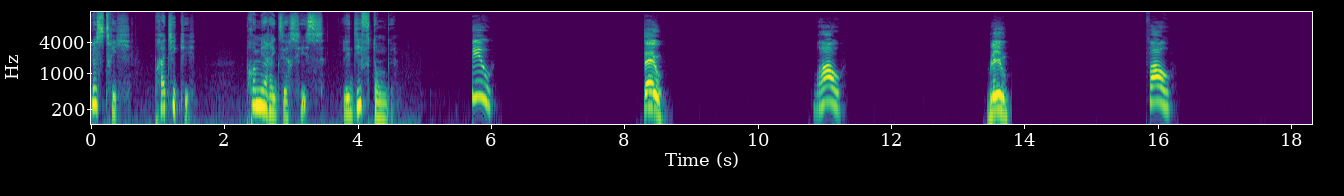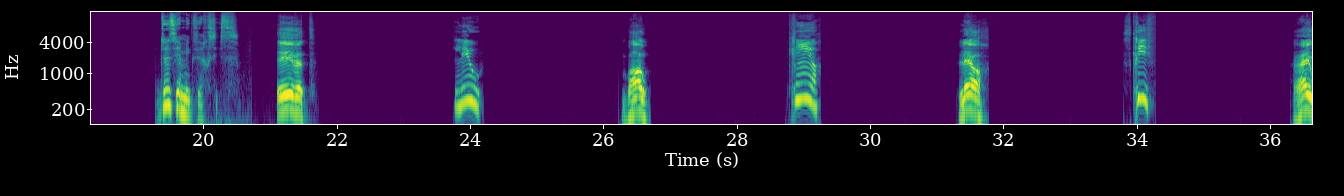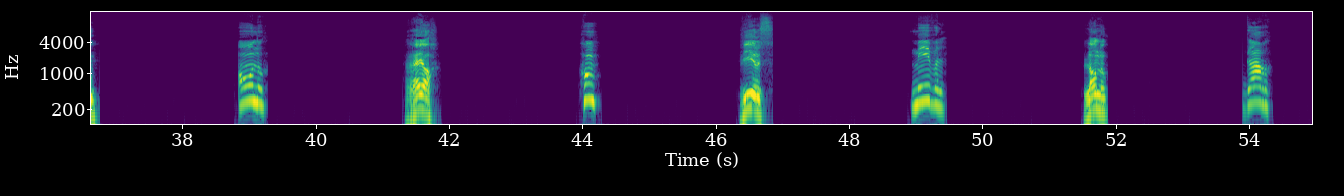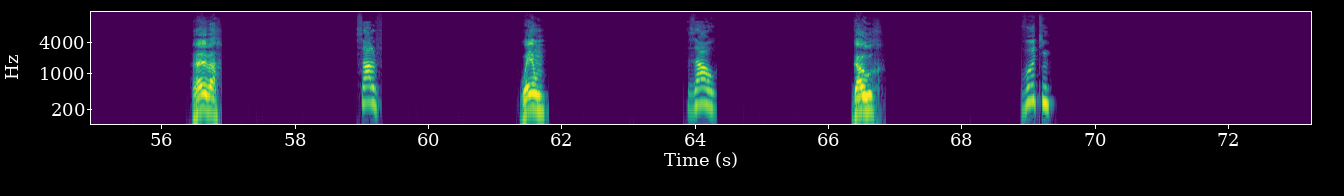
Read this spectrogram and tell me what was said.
Plustri. Pratiquer. Premier exercice. Les diphtongues. Piu, Teu, brau, bliu, fau, Deuxième exercice. evet, liu, brau, crier, Leoc'h. Skrif. Reoù. Anno. Reoc'h. Han. Virus. Mevel. Lanno. Gar. Reva. Salve. Gweon, zau, gaour, votin,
